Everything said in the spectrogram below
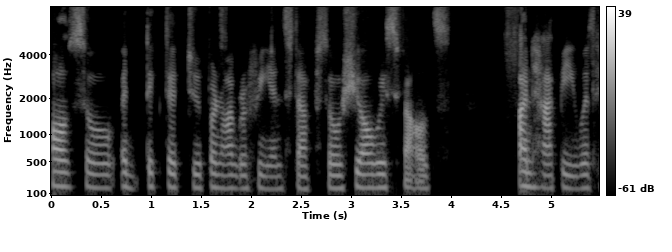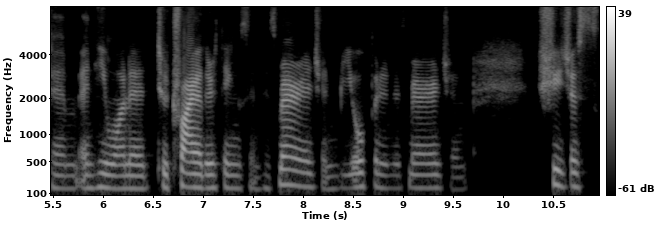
also addicted to pornography and stuff. So she always felt unhappy with him. And he wanted to try other things in his marriage and be open in his marriage and she just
